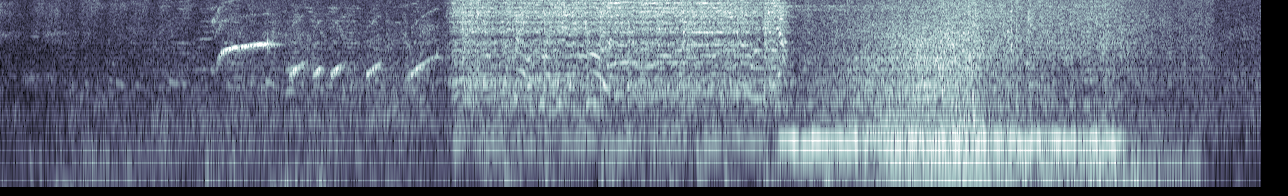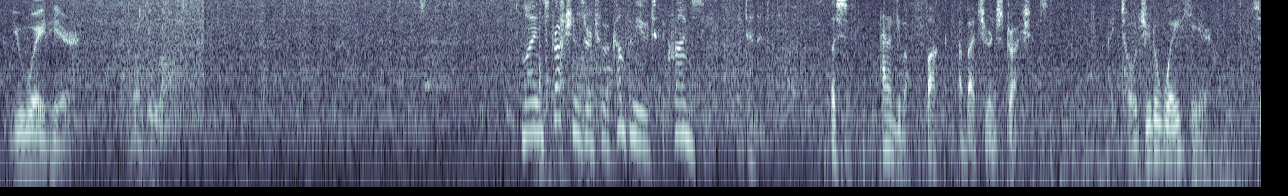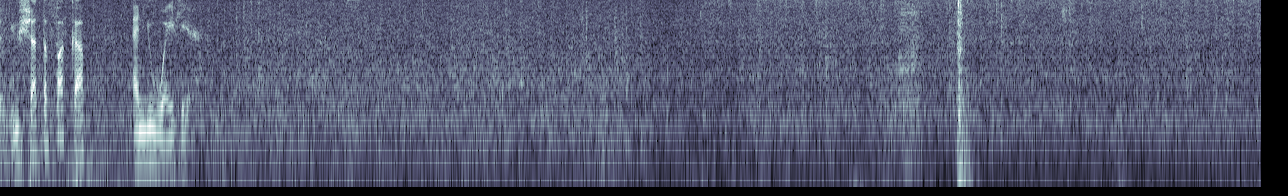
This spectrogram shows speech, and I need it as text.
You wait here. It won't be long. My instructions are to accompany you to the crime scene, Lieutenant. Listen, I don't give a fuck about your instructions. I told you to wait here, so you shut the fuck up and you wait here.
